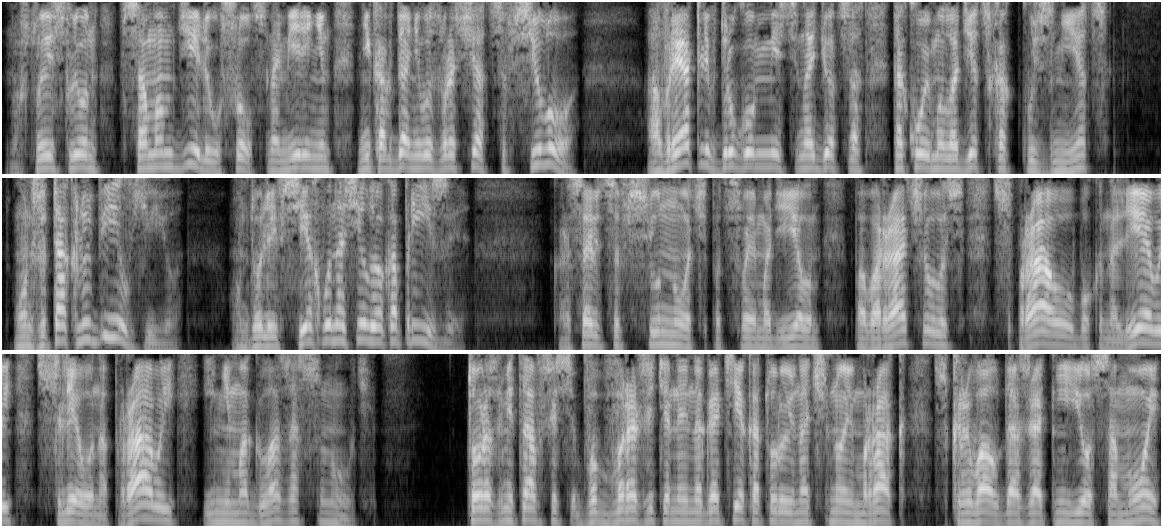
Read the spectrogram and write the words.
Но что, если он в самом деле ушел с намерением никогда не возвращаться в село? А вряд ли в другом месте найдется такой молодец, как кузнец. Он же так любил ее. Он долей всех выносил ее капризы. Красавица всю ночь под своим одеялом поворачивалась с правого бока на левый, слева на правый и не могла заснуть. То, разметавшись в обворожительной ноготе, которую ночной мрак скрывал даже от нее самой,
